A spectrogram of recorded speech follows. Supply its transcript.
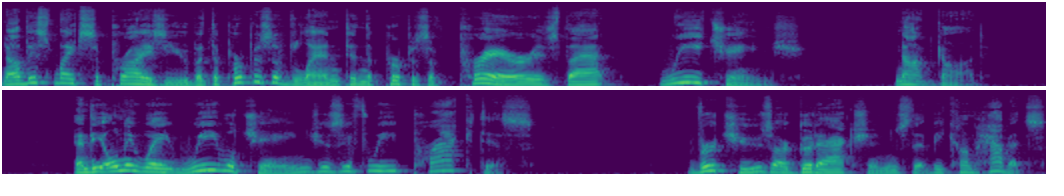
Now, this might surprise you, but the purpose of Lent and the purpose of prayer is that we change, not God. And the only way we will change is if we practice. Virtues are good actions that become habits.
